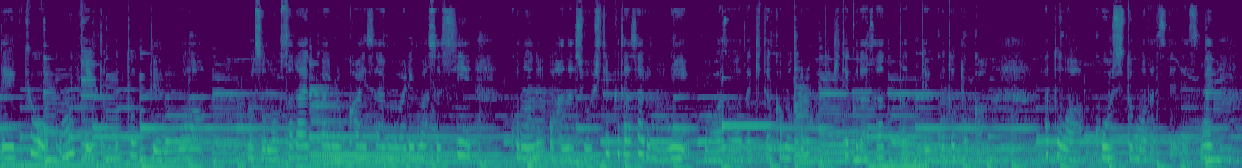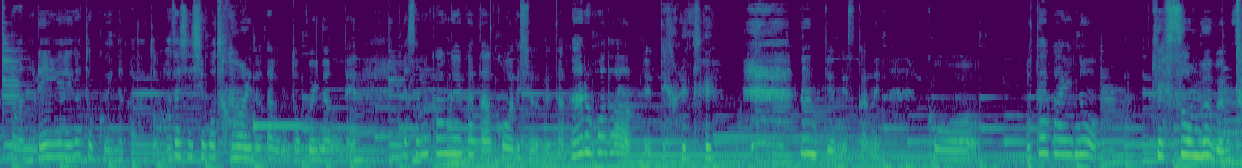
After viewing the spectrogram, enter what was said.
で今日思っていたことっていうのはまあ、そのおさらい会の開催もありますしこのねお話をしてくださるのにわざわざ北鎌倉まで来てくださったっていうこととかあとは講師友達でですね、まあ、あの恋愛が得意な方と私仕事が割と多分得意なのでいやその考え方はこうでしょうって言ったら「なるほど!」って言ってくれて 何て言うんですかねこうお互いの欠損部分と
